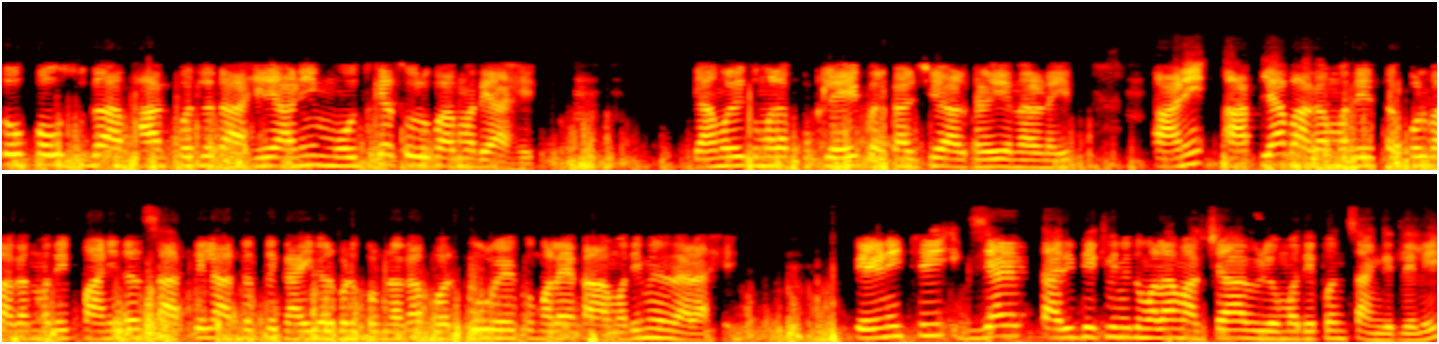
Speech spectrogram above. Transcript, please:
तो पाऊस सुद्धा भाग बदलत आहे आणि मोजक्या स्वरूपामध्ये आहे. त्यामुळे तुम्हाला कुठल्याही प्रकारचे अडथळे येणार नाहीत. आणि आपल्या भागामध्ये सखोल भागांमध्ये पाणी जर साचलेलं असेल तर काही गडबड करू नका. भरपूर वेळ तुम्हाला या काळामध्ये मिळणार आहे. पेरणीची एक्झॅक्ट तारीख देखील मी तुम्हाला मागच्या व्हिडिओमध्ये पण सांगितलेली.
